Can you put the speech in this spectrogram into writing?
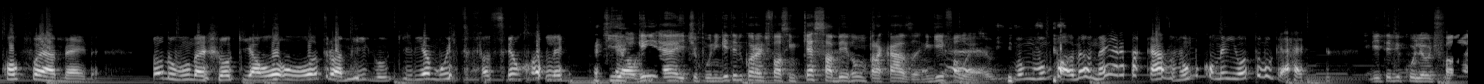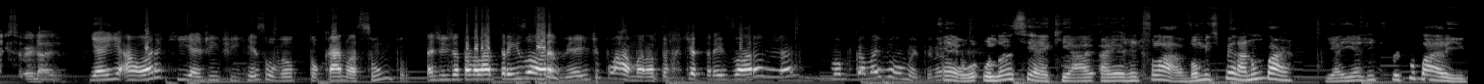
Qual foi a merda? Todo mundo achou que o outro amigo queria muito fazer o rolê. Que alguém, é, e tipo, ninguém teve coragem de falar assim, quer saber, vamos pra casa? Ninguém falou É, isso. vamos, vamos Não, nem era pra casa, vamos comer em outro lugar. Ninguém teve culhão de falar isso, é verdade. E aí, a hora que a gente resolveu tocar no assunto, a gente já tava lá três horas. E aí, tipo, ah, mano, estamos aqui há três horas, já vamos ficar mais uma, entendeu? É, o, o lance é que a- aí a gente falou, ah, vamos esperar num bar. E aí a gente foi pro bar e.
